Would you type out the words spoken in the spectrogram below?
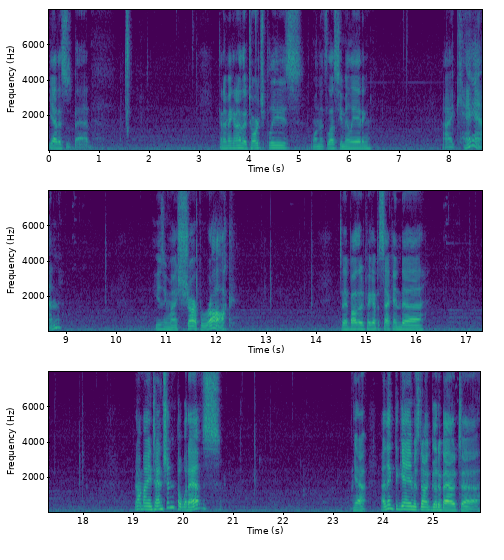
Yeah, this is bad. Can I make another torch, please? One that's less humiliating? I can. Using my sharp rock. Did I bother to pick up a second, uh... Not my intention, but whatevs. Yeah. I think the game is not good about, uh...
